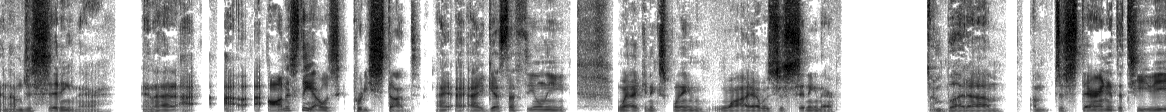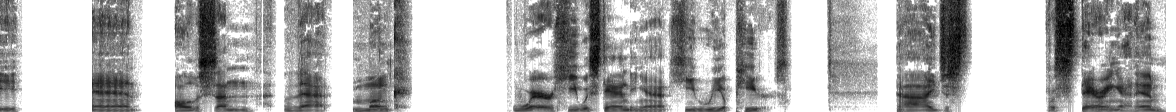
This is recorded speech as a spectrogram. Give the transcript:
and I'm just sitting there. And I, I, I honestly, I was pretty stunned. I, I, guess that's the only way I can explain why I was just sitting there. But um, I'm just staring at the TV, and all of a sudden, that monk where he was standing at, he reappears. I just was staring at him,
